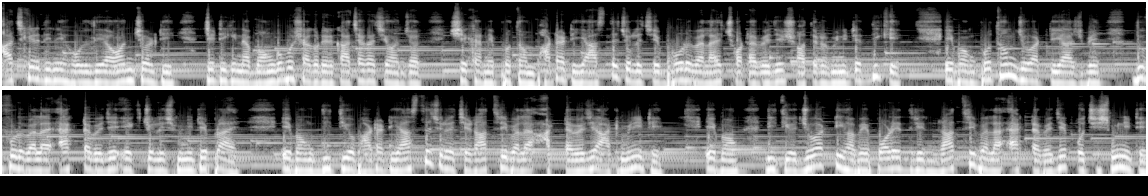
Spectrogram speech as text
আজকের দিনে হলদিয়া অঞ্চলটি, যেটি কিনা বঙ্গোপসাগরের কাছাকাছি অঞ্চল, সেখানে প্রথম ভাটাটি আসতে চলেছে ভোরবেলায় ছটা বেজে সতেরো মিনিটের দিকে এবং প্রথম জোয়ারটি আসবে দুপুরবেলায় একটা বেজে একচল্লিশ মিনিটে প্রায় এবং দ্বিতীয় ভাটাটি আসতে চলেছে রাত্রিবেলায় আটটা বেজে আট মিনিটে। এবং দ্বিতীয় জোয়ারটি হবে পরের দিন রাত্রিবেলা একটা বেজে পঁচিশ মিনিটে।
